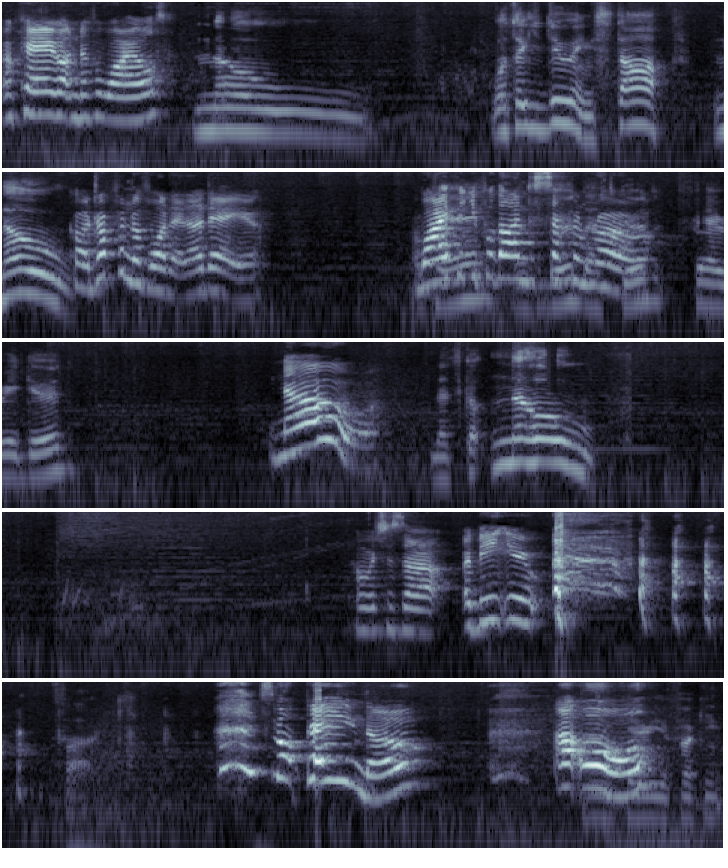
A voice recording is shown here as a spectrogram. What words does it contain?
Okay, I got another wild. No. What are you doing? Stop. No. Go on, drop another one in. I dare you. Why Okay, didn't you put that in the good, second that's row? Good. Very good. No. Let's go. No. Oh, How much is that? I beat you. Fuck. it's not paying though. At all. you fucking.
